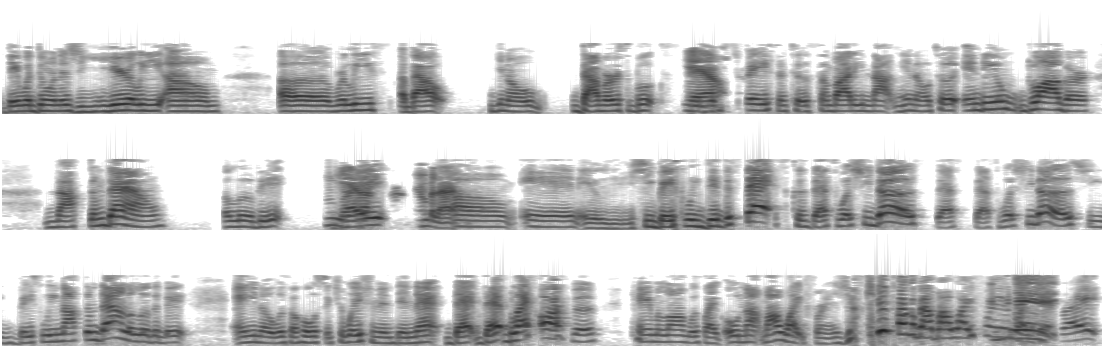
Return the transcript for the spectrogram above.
they were doing this yearly, um, uh, release about, you know, diverse books. Yeah. space until somebody knocked, you know, to an Indian blogger knocked them down a little bit. Yeah. Right? Remember that. Um, and it, she basically did the stats because that's what she does. That's that's what she does. She basically knocked them down a little bit, and you know it was a whole situation. And then that that that black author came along was like, oh, not my white friends. You can't talk about my white friends like that, right?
